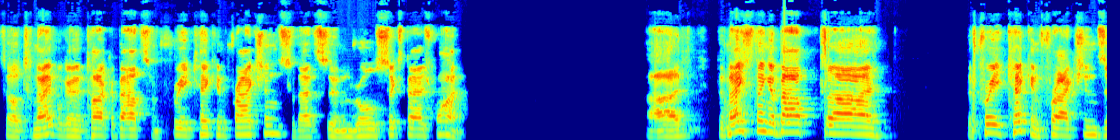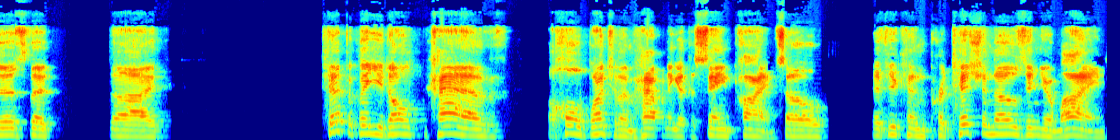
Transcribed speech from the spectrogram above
So tonight we're going to talk about some free kick infractions. So that's in Rule 6 1. Uh, the nice thing about uh, the free kick infractions is that uh, typically you don't have a whole bunch of them happening at the same time. So if you can partition those in your mind,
